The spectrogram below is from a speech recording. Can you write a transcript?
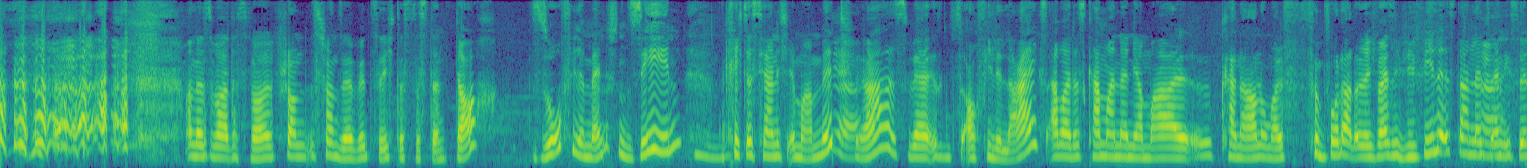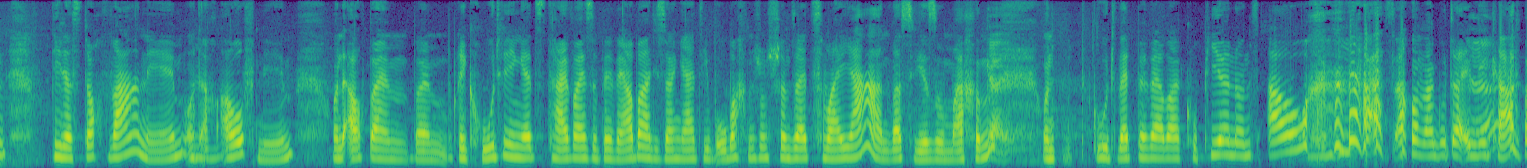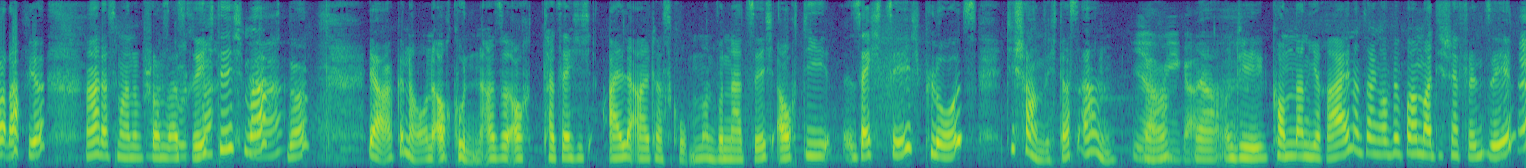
und das war, das war schon, ist schon sehr witzig, dass das dann doch so viele Menschen sehen, man mhm. kriegt das ja nicht immer mit. Ja. ja? Es gibt auch viele Likes, aber das kann man dann ja mal, keine Ahnung, mal 500 oder ich weiß nicht, wie viele es dann letztendlich ja. sind, die das doch wahrnehmen und mhm. auch aufnehmen. Und auch beim, beim Recruiting jetzt teilweise Bewerber, die sagen, ja, die beobachten schon, schon seit zwei Jahren, was wir so machen. Geil. Und gut, Wettbewerber kopieren uns auch. Mhm. das ist auch immer ein guter Indikator ja. dafür, dass man schon was, was richtig macht. macht ne? Ja, genau. Und auch Kunden. Also auch tatsächlich alle Altersgruppen. Man wundert sich. Auch die 60 plus, die schauen sich das an. Ja, ja, mega. Ja, und die kommen dann hier rein und sagen, oh, wir wollen mal die Chefin sehen.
